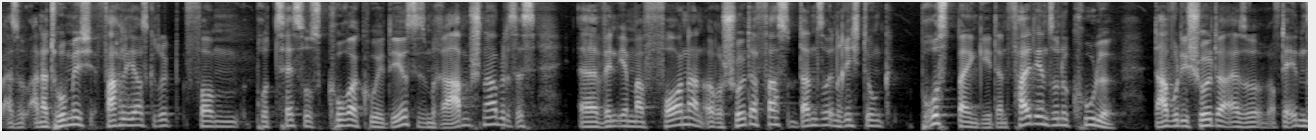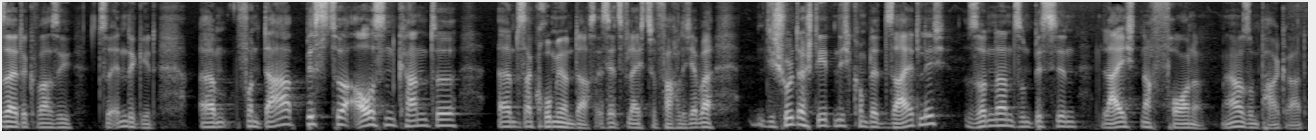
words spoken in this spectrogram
also anatomisch, fachlich ausgedrückt, vom Prozessus coracoideus, diesem Rabenschnabel, das ist, äh, wenn ihr mal vorne an eure Schulter fasst und dann so in Richtung Brustbein geht, dann fallt ihr in so eine Kuhle, da wo die Schulter also auf der Innenseite quasi zu Ende geht. Ähm, von da bis zur Außenkante ähm, des Akromion-Dachs. Ist jetzt vielleicht zu fachlich, aber die Schulter steht nicht komplett seitlich, sondern so ein bisschen leicht nach vorne, ja, so ein paar Grad.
